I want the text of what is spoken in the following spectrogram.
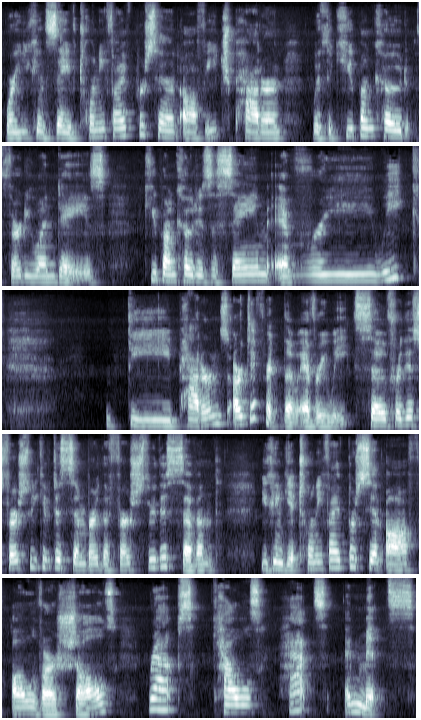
where you can save 25% off each pattern with the coupon code 31 days. Coupon code is the same every week. The patterns are different though every week. So for this first week of December, the 1st through the 7th, you can get 25% off all of our shawls, wraps, cowls, hats, and mitts.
